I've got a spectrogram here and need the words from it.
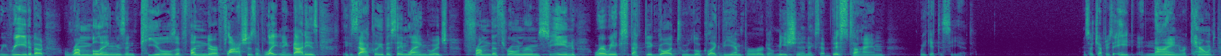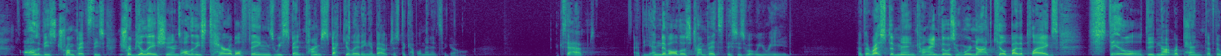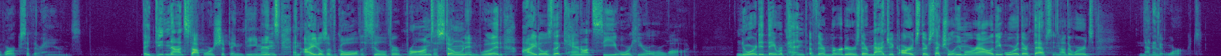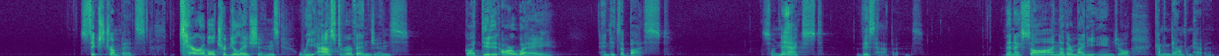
we read about rumblings and peals of thunder, flashes of lightning. That is exactly the same language from the throne room scene where we expected God to look like the Emperor Domitian, except this time we get to see it. And so chapters 8 and 9 recount all of these trumpets, these tribulations, all of these terrible things we spent time speculating about just a couple minutes ago. Except, at the end of all those trumpets, this is what we read that the rest of mankind, those who were not killed by the plagues, still did not repent of the works of their hands. They did not stop worshiping demons and idols of gold, silver, bronze, stone, and wood, idols that cannot see or hear or walk nor did they repent of their murders, their magic arts, their sexual immorality, or their thefts. In other words, none of it worked. Six trumpets, terrible tribulations. We asked for vengeance. God did it our way, and it's a bust. So next, this happens. Then I saw another mighty angel coming down from heaven.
